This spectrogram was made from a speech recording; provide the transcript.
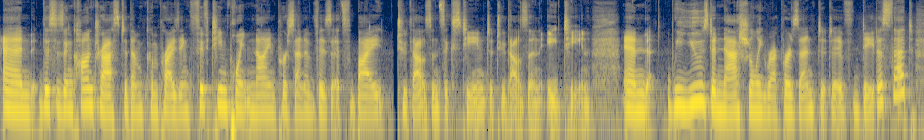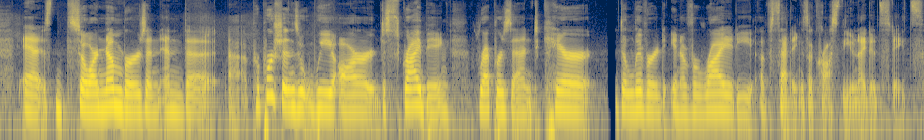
And this is in contrast to them comprising 15.9% of visits by 2016 to 2018. And we used a nationally representative data set. As, so our numbers and, and the uh, proportions we are describing represent care delivered in a variety of settings across the United States.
